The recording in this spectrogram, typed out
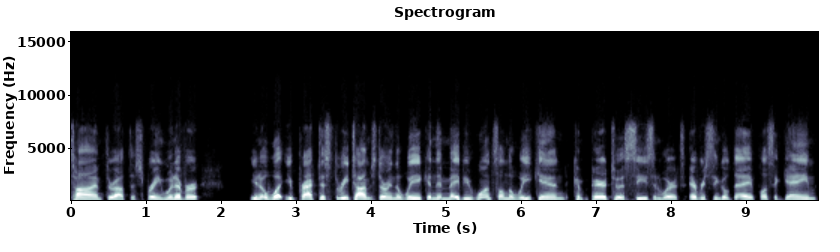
time throughout the spring whenever you know what you practice three times during the week and then maybe once on the weekend compared to a season where it's every single day plus a game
